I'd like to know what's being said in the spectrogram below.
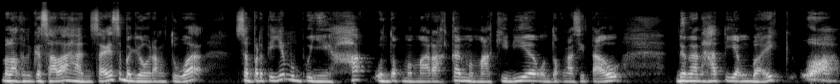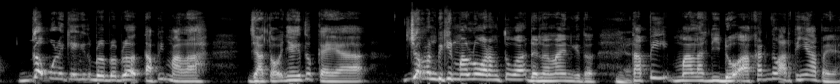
melakukan kesalahan, saya sebagai orang tua sepertinya mempunyai hak untuk memarahkan, memaki dia, untuk ngasih tahu dengan hati yang baik. Wah, gak boleh kayak gitu bla bla bla. Tapi malah jatuhnya itu kayak jangan bikin malu orang tua dan lain-lain gitu. Ya. Tapi malah didoakan tuh artinya apa ya,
